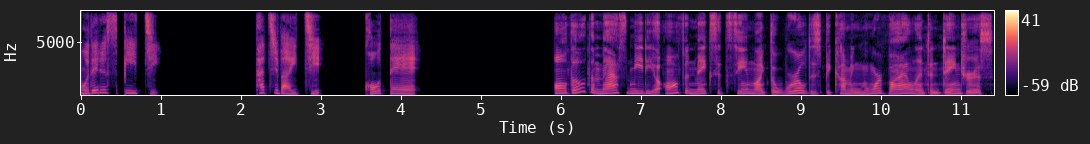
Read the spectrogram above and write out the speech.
モデルスピーチ。立場1、肯定。 Although the mass media often makes it seem like the world is becoming more violent and dangerous,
